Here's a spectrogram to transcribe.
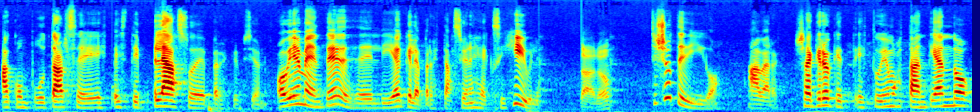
a computarse es- este plazo de prescripción? Obviamente desde el día que la prestación es exigible. Claro. Si yo te digo, a ver, ya creo que estuvimos tanteando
